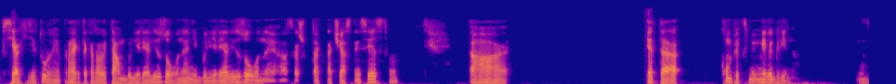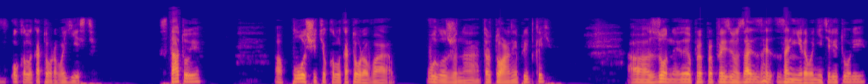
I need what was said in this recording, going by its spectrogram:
все архитектурные проекты, которые там были реализованы, они были реализованы, а, скажем так, на частные средства. А, это комплекс Мегагрин, около которого есть статуи, а, площадь около которого выложена тротуарной плиткой, зоны, э, произведено зонирование территории,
